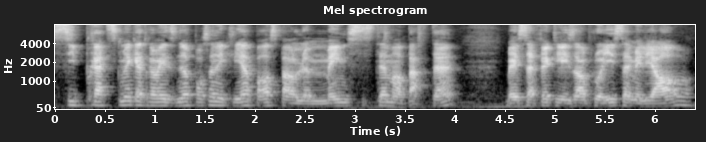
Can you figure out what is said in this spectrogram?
si pratiquement 99% des clients passent par le même système en partant, ben ça fait que les employés s'améliorent,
